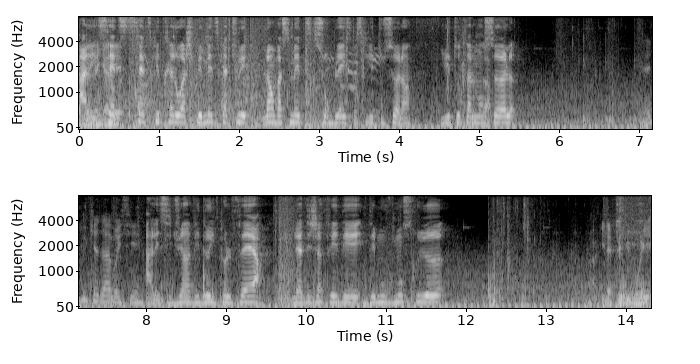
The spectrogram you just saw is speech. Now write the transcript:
Allez, 7, 7 ce qui est très low HP, Metz qui a tué. Là, on va se mettre sur Blaze parce qu'il est tout seul. Hein. Il est totalement seul. Il y a du cadavre ici. Allez, c'est du 1v2, il peut le faire. Il a déjà fait des, des moves monstrueux. Il a fait du bruit.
